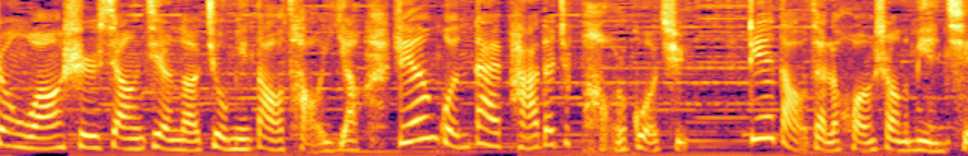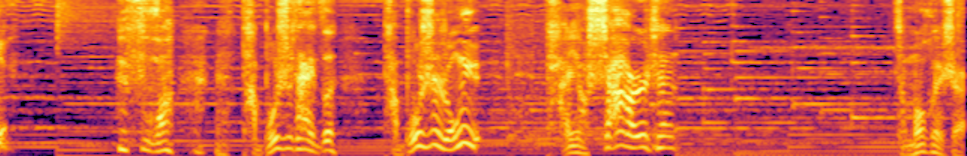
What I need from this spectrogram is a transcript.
圣王是像见了救命稻草一样，连滚带爬的就跑了过去，跌倒在了皇上的面前。父皇，他不是太子，他不是荣誉，他要杀儿臣。怎么回事？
